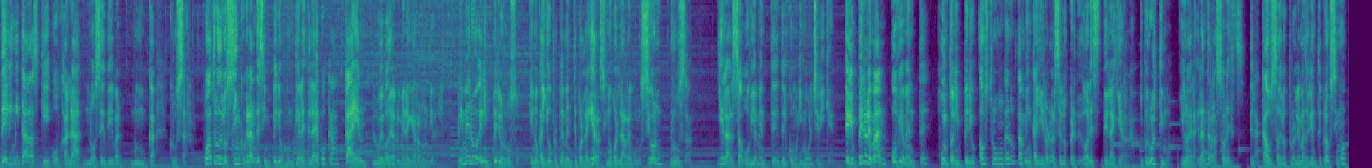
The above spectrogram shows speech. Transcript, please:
delimitadas que ojalá no se deban nunca cruzar. Cuatro de los cinco grandes imperios mundiales de la época caen luego de la Primera Guerra Mundial. Primero el imperio ruso, que no cayó propiamente por la guerra, sino por la revolución rusa, y el alza obviamente del comunismo bolchevique. El imperio alemán, obviamente, junto al imperio austrohúngaro, también cayeron al ser los perdedores de la guerra. Y por último, y una de las grandes razones de la causa de los problemas de Oriente Próximo,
